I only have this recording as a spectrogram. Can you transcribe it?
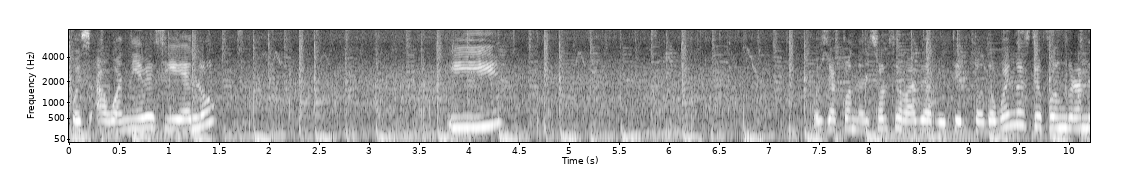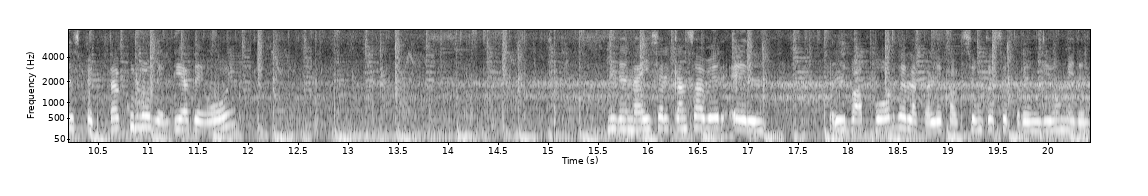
pues agua, nieve, cielo y pues ya con el sol se va a derritir todo. Bueno, este fue un gran espectáculo del día de hoy. Miren, ahí se alcanza a ver el, el vapor de la calefacción que se prendió, miren.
